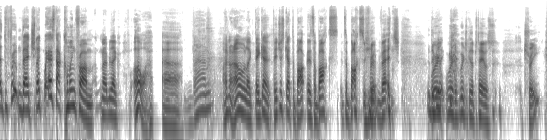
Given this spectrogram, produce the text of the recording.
uh, the fruit and veg, like, where's that coming from? And I'd be like, oh, uh, Van. I don't know. Like they get, they just get the box. It's a box. It's a box of fruit and veg. They'd be Where, like- where, where'd you get the potatoes? A tree?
